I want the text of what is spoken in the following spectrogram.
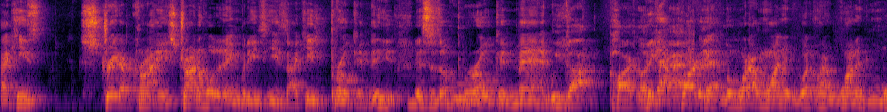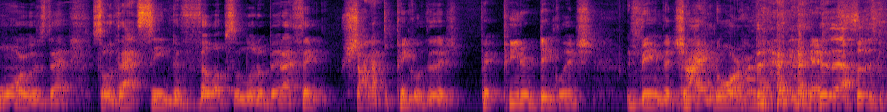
Like he's straight up crying. He's trying to hold it in, but he's he's like he's broken. He, this is a broken man. We got part. Like, We got part I of think- that, but what I wanted, what, what I wanted more was that. So that scene develops a little bit. I think shout out to Pinklage, P- Peter Dinklage, being the giant dwarf. that was-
